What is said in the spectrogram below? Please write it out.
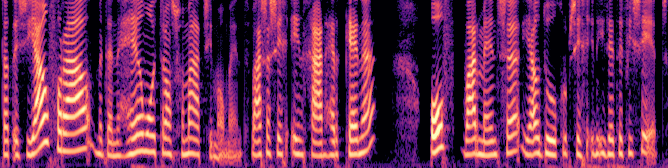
Dat is jouw verhaal met een heel mooi transformatiemoment, waar ze zich in gaan herkennen, of waar mensen, jouw doelgroep, zich in identificeert.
